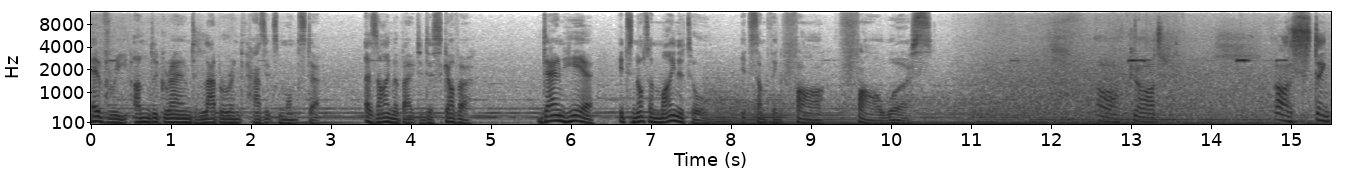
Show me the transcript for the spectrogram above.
Every underground labyrinth has its monster, as I'm about to discover. Down here, it's not a minotaur, it's something far, far worse. Oh god. Oh, the stink.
